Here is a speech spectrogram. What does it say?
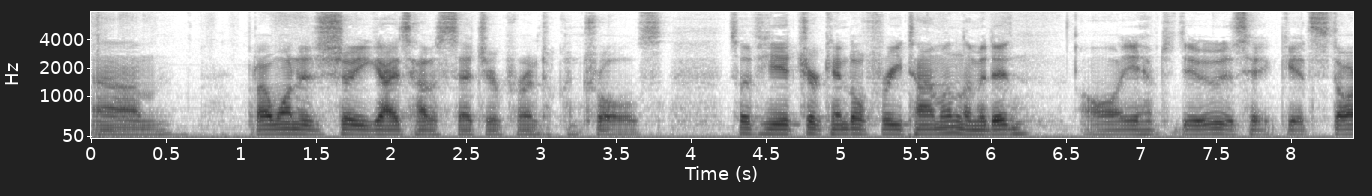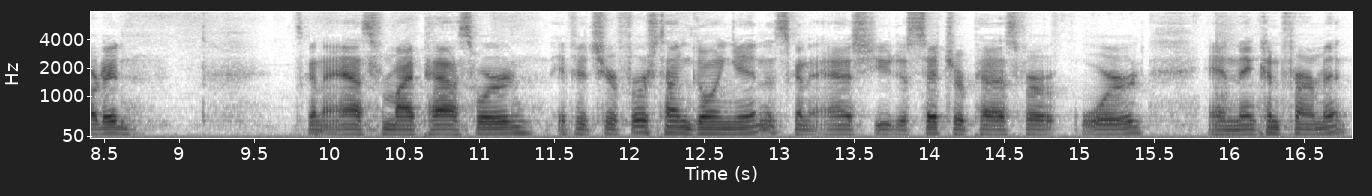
Um, but I wanted to show you guys how to set your parental controls. So if you hit your Kindle Free Time Unlimited, all you have to do is hit get started it's going to ask for my password. If it's your first time going in, it's going to ask you to set your password and then confirm it.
